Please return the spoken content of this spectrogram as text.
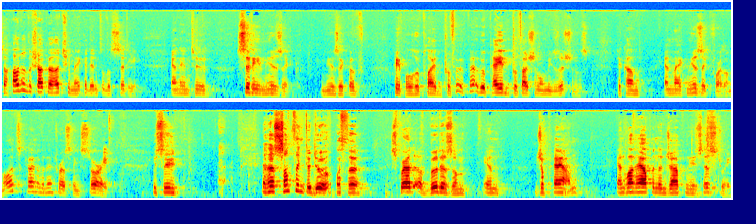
So, how did the shakuhachi make it into the city and into city music, music of people who played, who paid professional musicians to come and make music for them? Well, that's kind of an interesting story. You see, it has something to do with the spread of Buddhism in Japan and what happened in Japanese history.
